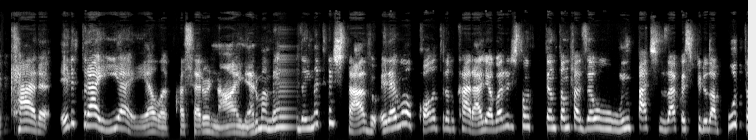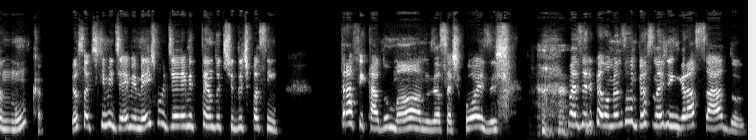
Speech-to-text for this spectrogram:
cara, ele traía ela com a Saturn era uma merda inacreditável. Ele era um alcoólatra do caralho, e agora eles estão tentando fazer o empatizar com esse filho da puta? Nunca. Eu sou time Jamie, mesmo o Jamie tendo tido, tipo assim, traficado humanos, essas coisas. Mas ele, pelo menos, é um personagem engraçado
